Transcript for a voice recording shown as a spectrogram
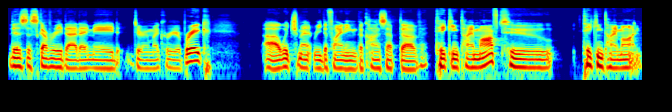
this discovery that I made during my career break, uh, which meant redefining the concept of taking time off to taking time on.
